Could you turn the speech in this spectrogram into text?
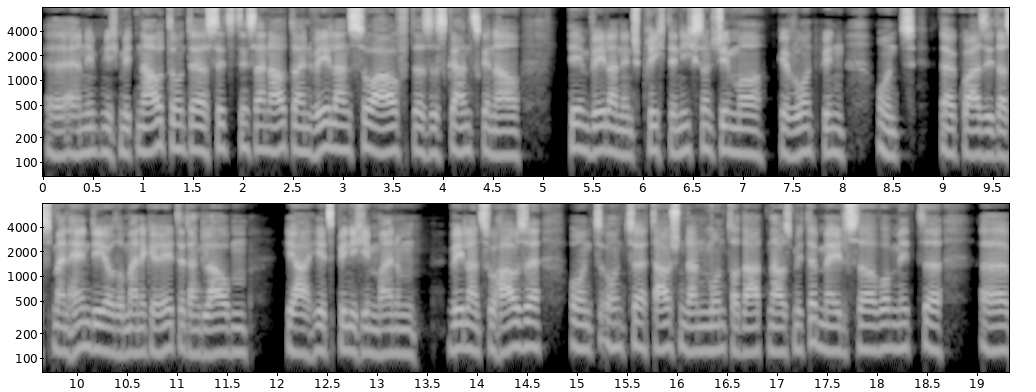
er nimmt mich mit einem Auto und er setzt in sein Auto ein WLAN so auf, dass es ganz genau dem WLAN entspricht, den ich sonst immer gewohnt bin und äh, quasi, dass mein Handy oder meine Geräte dann glauben, ja, jetzt bin ich in meinem WLAN zu Hause und, und äh, tauschen dann munter Daten aus mit dem Mail-Server, mit äh, äh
